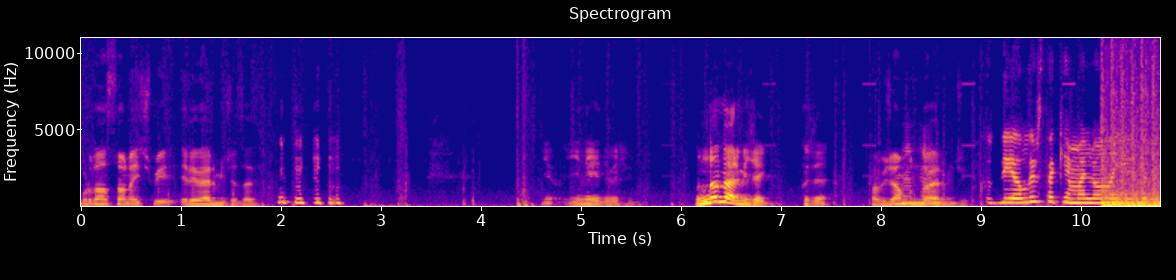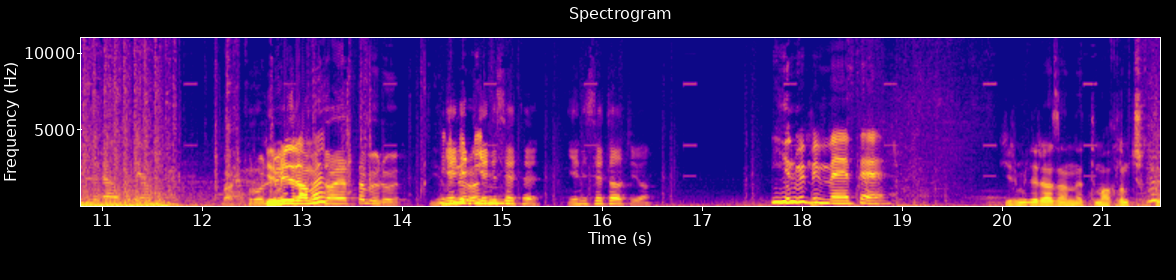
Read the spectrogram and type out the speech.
Buradan sonra hiçbir ele vermeyeceğiz hadi. Yine 7-5 Bunu da mı vermeyecek Kuzey? Tabii canım bunu da vermeyecek. Kuzey alırsa Kemal ona 20 bin lira atıyor. Bak troll 20 lira mı? hayatta böyle 20 lira. Yeni yeni sete. Yeni sete atıyor. 20 bin VP. 20 lira zannettim aklım çıktı.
